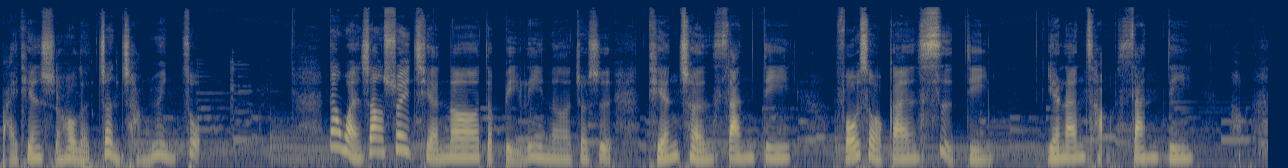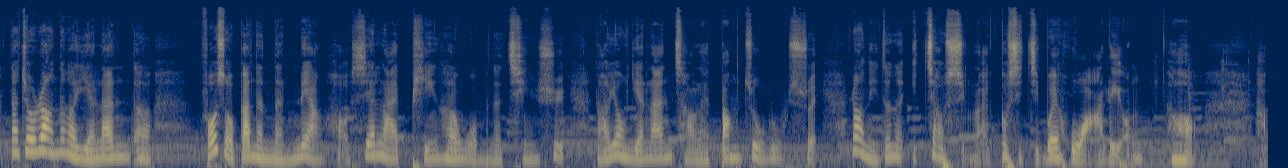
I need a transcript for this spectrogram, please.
白天时候的正常运作。那晚上睡前呢的比例呢，就是甜橙三滴，佛手柑四滴，岩兰草三滴。好，那就让那个岩兰呃佛手柑的能量好，先来平衡我们的情绪，然后用岩兰草来帮助入睡，让你真的一觉醒来，够是几杯滑流。好，好，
